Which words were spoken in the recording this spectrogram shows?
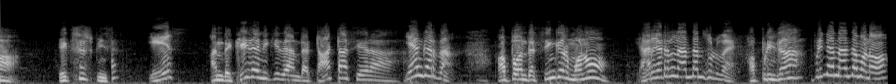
ஆ எக்ஸ்கியூஸ் மீ எஸ் அந்த கீழே நிக்குது அந்த டாடா சேரா? ஏங்கர் தான் அப்ப அந்த சிங்கர் மனோ? யார் கேட்டாலும் நான் தான் சொல்லுவேன். அப்படின்னா? இப்படின்னா நான் தான் பண்ணும்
